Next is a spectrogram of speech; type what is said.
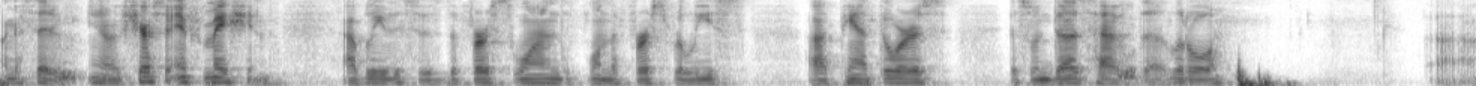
like I said, you know, share some information. I believe this is the first one, one of the first release uh, Panthors. This one does have the little, uh,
